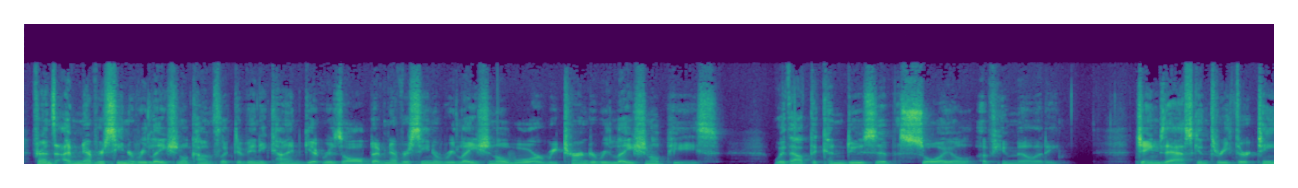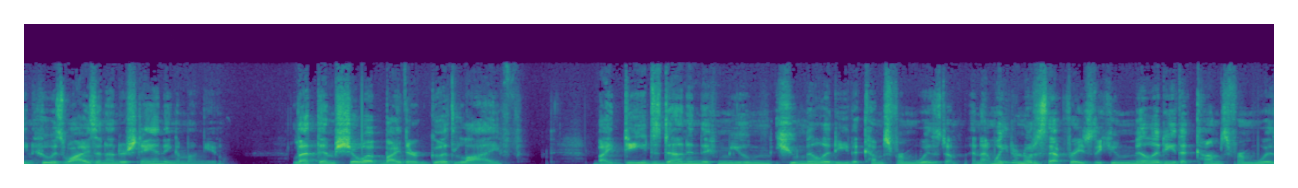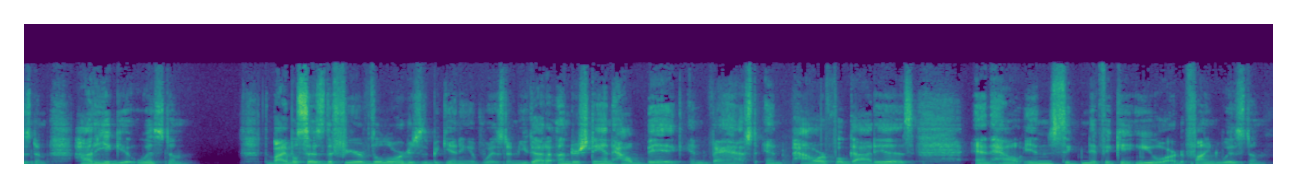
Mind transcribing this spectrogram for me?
Friends, I've never seen a relational conflict of any kind get resolved. I've never seen a relational war return to relational peace without the conducive soil of humility. James asks in 3:13, "Who is wise and understanding among you? Let them show up by their good life, by deeds done in the hum- humility that comes from wisdom. And I want you to notice that phrase the humility that comes from wisdom. How do you get wisdom? The Bible says the fear of the Lord is the beginning of wisdom. You got to understand how big and vast and powerful God is and how insignificant you are to find wisdom.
